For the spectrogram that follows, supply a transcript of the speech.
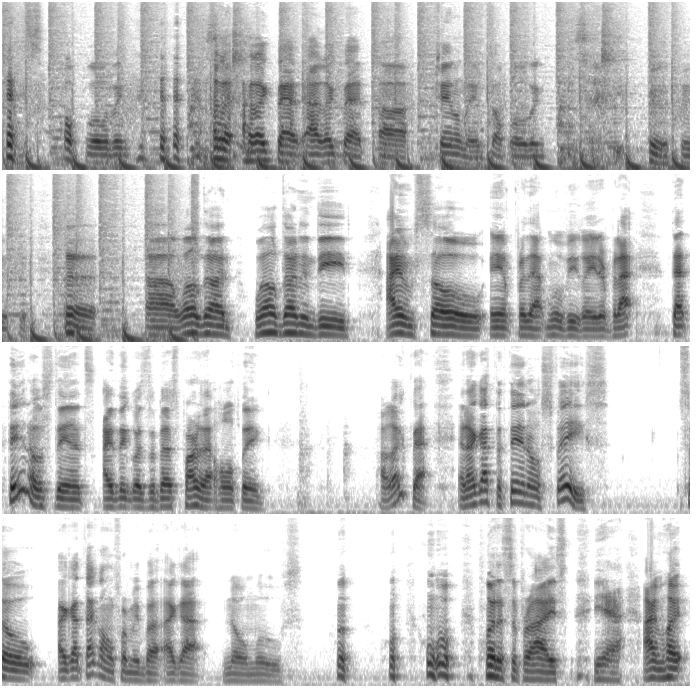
Self-loathing. I, I like that. I like that uh, channel name. Self-loathing. uh, well done. Well done indeed. I am so amped for that movie later. But I, that Thanos dance, I think, was the best part of that whole thing. I like that, and I got the Thanos face, so I got that going for me. But I got no moves. what a surprise! Yeah, I'm hype.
